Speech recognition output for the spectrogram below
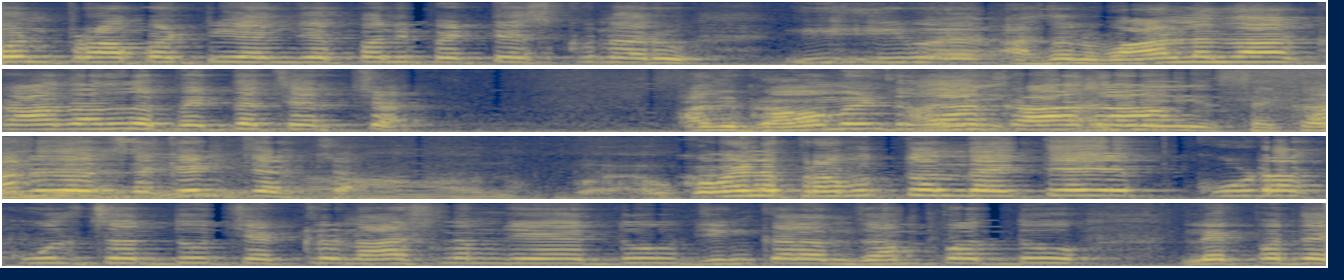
ఓన్ ప్రాపర్టీ అని చెప్పని పెట్టేసుకున్నారు. అసలు వాళ్ళదా కాదా పెద్ద చర్చ. అది గవర్నమెంట్ కాదా. సెకండ్ చర్చ. ఒకవేళ ప్రభుత్వం అయితే కూడా కూల్చొద్దు చెట్లు నాశనం చేయొద్దు జింకలను చంపొద్దు లేకపోతే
